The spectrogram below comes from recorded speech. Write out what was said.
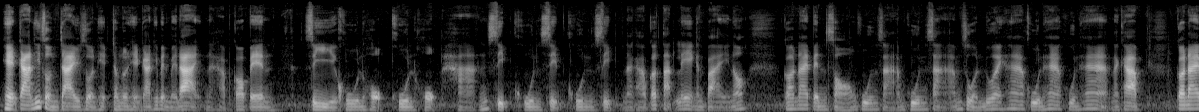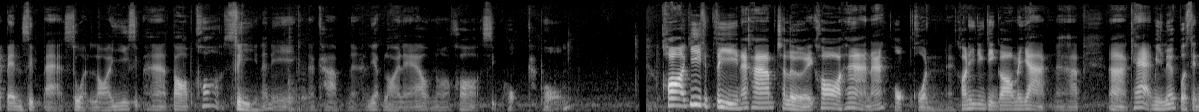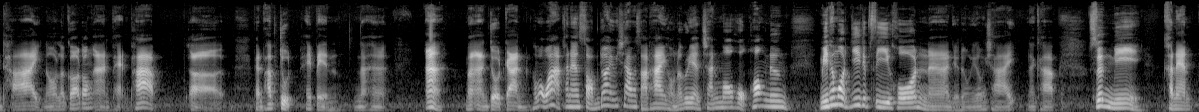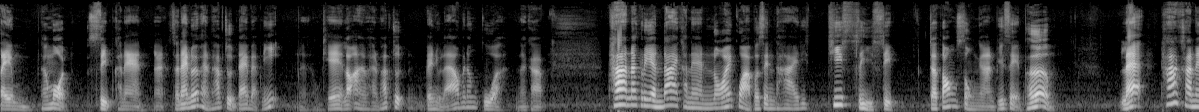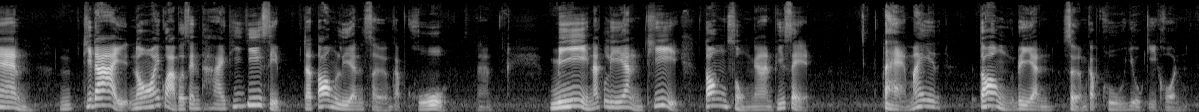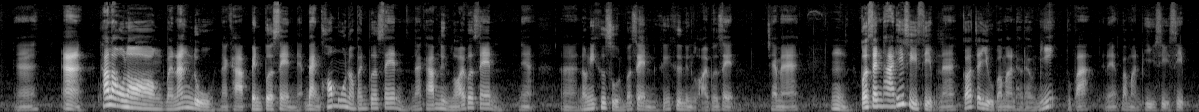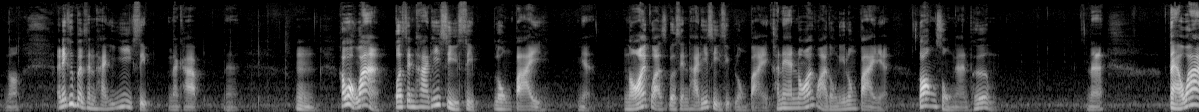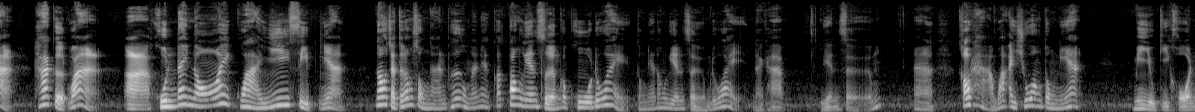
เหตุการณ์ที่สนใจส่วนจำนวนเหตุการณ์ที่เป็นไปได้นะครับ ก็เป็น4คูณ6คูณ6หาร 10คูณ10คูณ10นะครับก็ตัดเลขกันไปเนาะก็ได้เป็น2คูณ3คูณ3ส่วนด้วย5คูณ5คูณ5นะครับ ก็ได้เป็น 18 ส่วน 125 ตอบข้อ 4 นั่นเองนะครับนะเรียบร้อยแล้วเนาะข้อ 16 ครับผม ข้อ 24 นะครับเฉลยข้อ 5 นะ 6 คนนะข้อนี้จริงๆก็ไม่ยากนะครับอ่าแค่มีเรื่องเปอร์เซนต์ไทเนาะแล้วก็ต้องอ่านแผนภาพอ่อแผนภาพจุดให้เป็นนะฮะอะมาอ่านโจทย์กัน เขาบอกว่าคะแนนสอบย่อยวิชาภาษาไทยของนักเรียนชั้นม .6 ห้องหนึ่งมีทั้งหมด 24 คนนะเดี๋ยวตรงนี้ต้องใช้นะครับ ซึ่งมี คะแนนเต็มทั้งหมด 10 คะแนนอะแสดงด้วยแผนภาพจุดได้แบบนี้โอเค เราอ่านแผนภาพจุดเป็นอยู่แล้วไม่ต้องกลัวนะครับ ถ้านักเรียนได้คะแนนน้อยกว่าเปอร์เซ็นต์ไทยที่ 40 จะต้องส่งงานพิเศษเพิ่ม และถ้าคะแนนที่ได้น้อยกว่าเปอร์เซ็นต์ไทยที่ 20 จะต้องเรียนเสริมกับครูนะมีนักเรียนที่ต้องส่งงานพิเศษ แต่ไม่ ต้องเรียนเสริมกับครูอยู่กี่คนนะอะถ้าเราลองมานั่งดูนะครับเป็นเปอร์เซ็นต์เนี่ยแบ่งข้อมูลออกเป็นเปอร์เซ็นต์นะครับ100%เปอร์เซ็นี่ยอ่าตรงนี้คือ0%นี่คือ100%ใช่ไหมอืมเปอร์เซ็นต์ทายที่ 40นะก็จะอยู่ประมาณแถวๆนี้ถูกปะอันนี้ประมาณ p 40เนาะอันนี้คือเปอร์เซ็นต์ทายที่ 20นะครับนะอืมเขาบอกว่าเปอร์เซ็นต์ทายที่ 40 ลงไปเนี่ยน้อยกว่าเปอร์เซ็นต์ทายที่ 40 ลงไป คะแนนน้อยกว่าตรงนี้ลงไปเนี่ย ต้องส่งงานเพิ่มนะ แต่ว่าถ้าเกิดว่าคุณได้น้อยกว่า 20 เนี่ย นอกจากจะต้องส่งงานเพิ่มแล้วเนี่ย ก็ต้องเรียนเสริมกับครูด้วย ตรงนี้ต้องเรียนเสริมด้วยนะครับ เรียนเสริม เขาถามว่าไอ้ช่วงตรงนี้มีอยู่กี่คน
